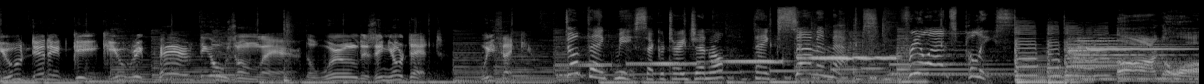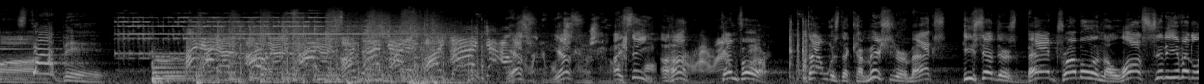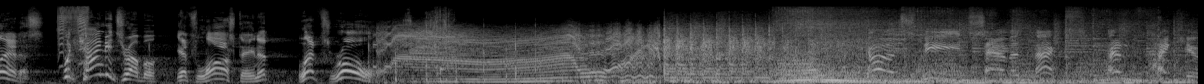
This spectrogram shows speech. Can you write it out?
You did it, Geek. You repaired the ozone layer. The world is in your debt. We thank you. Don't thank me, Secretary General. Thank Sam and Max, freelance police. Oh, go on. Stop it. I got it! I got it! I got it! I got it! I got it! Yes, yes, I see. Uh huh. 10 4. That was the commissioner, Max. He said there's bad trouble in the lost city of Atlantis. What kind of trouble? It's lost, ain't it? Let's roll. Godspeed, Sam and Max, and thank you.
